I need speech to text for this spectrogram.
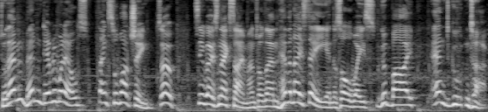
To them and everyone else, thanks for watching. So, see you guys next time. Until then, have a nice day, and as always, goodbye and guten Tag.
